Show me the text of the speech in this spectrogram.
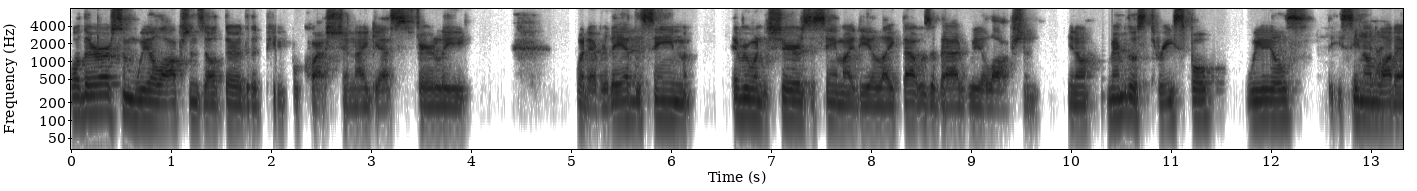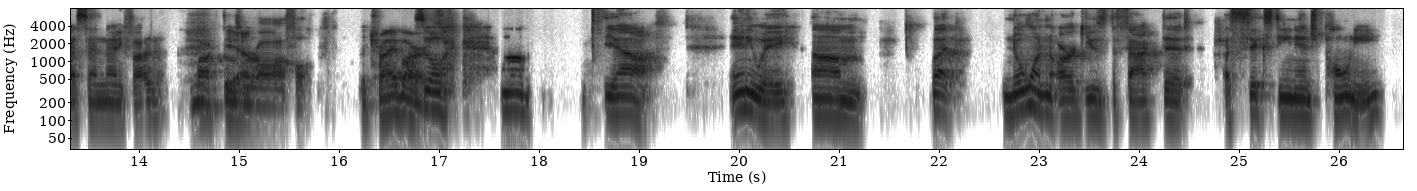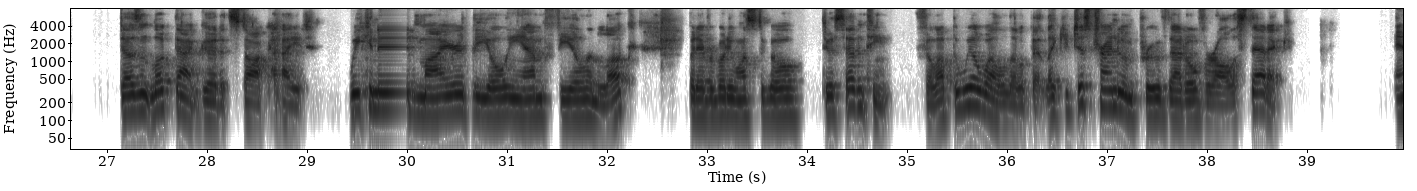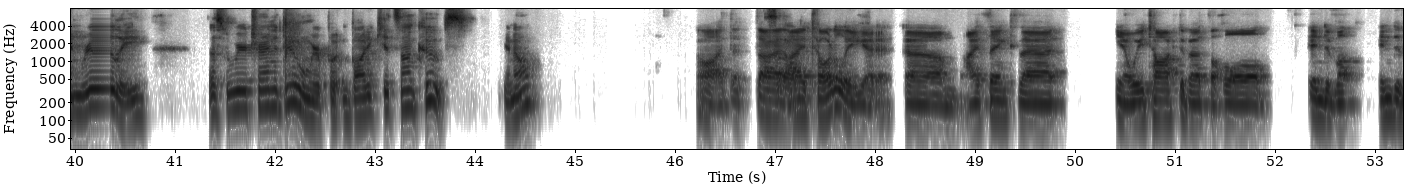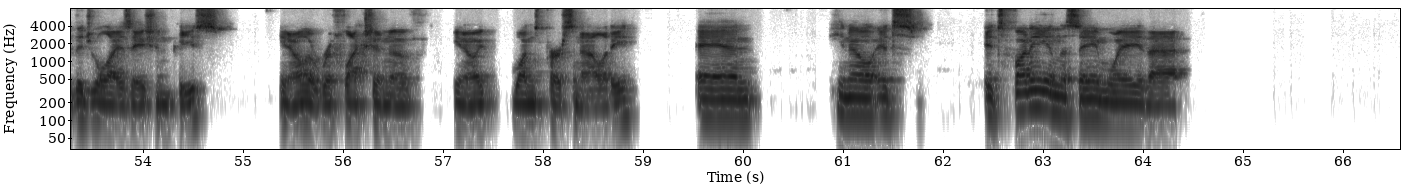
well, there are some wheel options out there that people question, I guess, fairly whatever. They have the same, everyone shares the same idea, like that was a bad wheel option. You know, remember those three spoke wheels that you seen yeah. on a lot of SN95? Fuck, those yeah. are awful. The tri bars. So, um, yeah. Anyway, um, but no one argues the fact that a 16 inch pony doesn't look that good at stock height. We can admire the OEM feel and look, but everybody wants to go to a 17, fill up the wheel well a little bit. Like you're just trying to improve that overall aesthetic. And really, that's what we were trying to do when we were putting body kits on coupes, you know? Oh, I, so. I totally get it. Um, I think that, you know, we talked about the whole indiv- individualization piece, you know, a reflection of, you know, one's personality. And, you know, it's, it's funny in the same way that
